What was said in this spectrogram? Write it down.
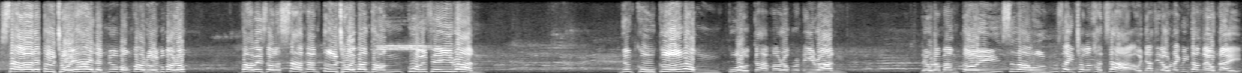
Xả ngang đã từ chối hai lần đưa bóng vào lưới của Maroc. Và bây giờ là xả ngang từ chối bàn thắng Của bên phía Iran. Nhưng cú cứa lòng của cả Maroc và Iran Đều đã mang tới sự hào hứng dành cho các khán giả ở nhà thi đấu Lãnh Minh Tăng ngày hôm nay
